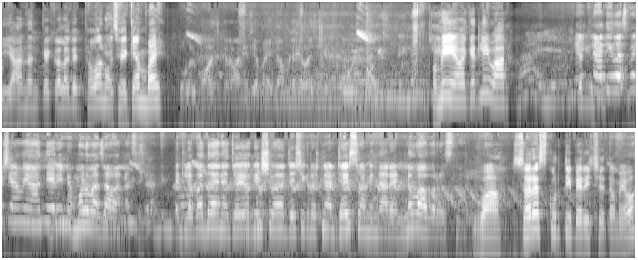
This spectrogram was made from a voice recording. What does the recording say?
એ આનંદ કંઈક અલગ જ થવાનો છે. કેમ ભાઈ? ફૂલ મોજ કરવાની છે ભાઈ ગામડે એવા છે ને ફૂલ મોજ. મમ્મી હવે કેટલી વાર? કેટલા દિવસ પછી અમે અનેરીને મળવા જવાના છે એટલે બધાને જય યોગેશ્વર જય શ્રી કૃષ્ણ જય સ્વામિનારાયણ નવા વર્ષના. વાહ સરસ કુર્તી પહેરી છે તમે હો.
